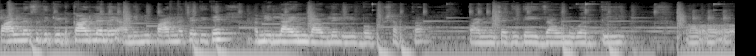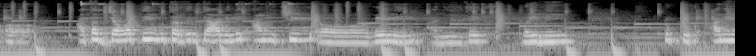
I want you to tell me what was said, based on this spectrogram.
पालण्याचं तिकीट काढलेलं आहे आणि मी पालण्याच्या तिथे आम्ही लाईन लावलेली आहे बघू शकता. पालनीच्या तिथे जाऊन वरती. आता जेव्हा ती उतरतील त्यावेळी आमची वेली आणि इथे वहिनी टुकटुक आणि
